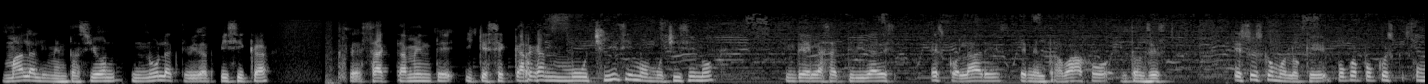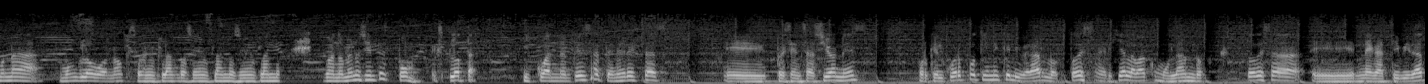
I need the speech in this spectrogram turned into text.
mala alimentación, nula actividad física, exactamente, y que se cargan muchísimo, muchísimo de las actividades escolares, en el trabajo, entonces eso es como lo que poco a poco es, como una como un globo, ¿no? Que se va inflando, se va inflando, se va inflando. Y cuando menos sientes, ¡pum! explota. Y cuando empiezas a tener estas eh, pues sensaciones, porque el cuerpo tiene que liberarlo, toda esa energía la va acumulando, toda esa eh, negatividad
